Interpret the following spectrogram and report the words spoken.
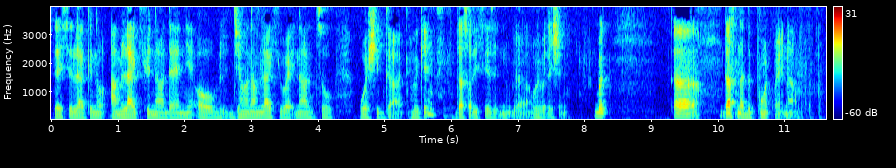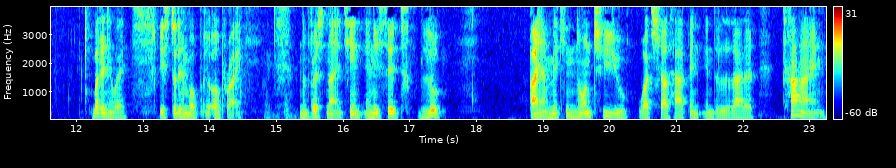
They say like you know I'm like you now, Daniel. Oh, John, I'm like you right now. So worship God. Okay, that's what it says in uh, Revelation. But uh, that's not the point right now. But anyway, he stood him up upright. In verse 19, and he said, Look, I am making known to you what shall happen in the latter time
